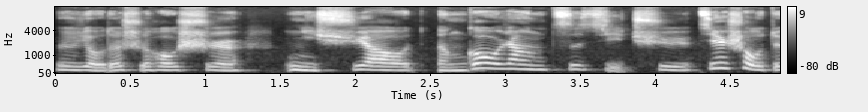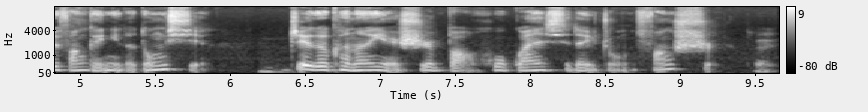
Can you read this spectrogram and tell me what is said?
就是有的时候是你需要能够让自己去接受对方给你的东西，这个可能也是保护关系的一种方式。对，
